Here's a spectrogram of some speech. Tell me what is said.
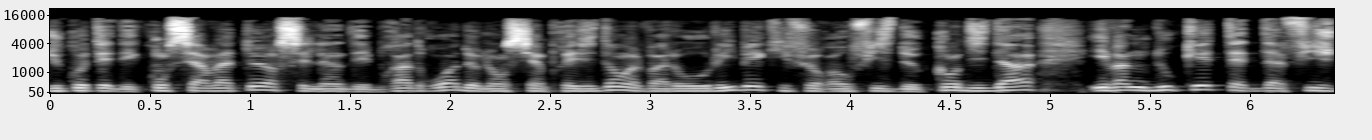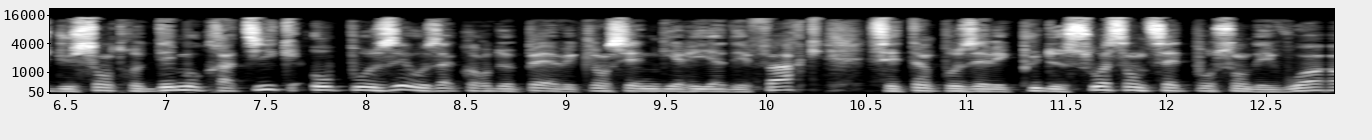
Du côté des conservateurs, c'est l'un des bras droits de l'ancien président Alvaro Uribe qui fera office de candidat. Ivan Duque, tête d'affiche du centre démocratique, opposé aux accords de paix avec l'ancienne guérilla des FARC, s'est imposé avec plus de 67% des voix.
